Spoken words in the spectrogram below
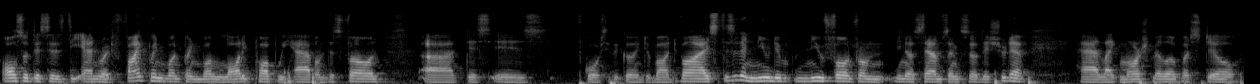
also this is the Android 5.1.1 Lollipop we have on this phone. Uh, this is, of course, if we go into about device, this is a new new phone from you know Samsung, so they should have had like Marshmallow, but still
